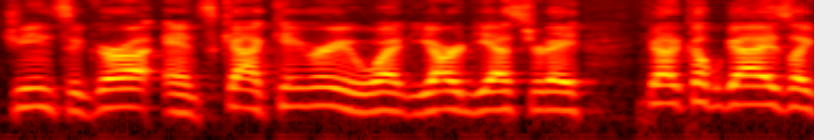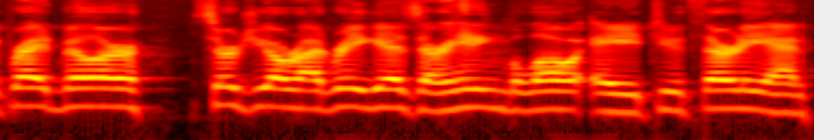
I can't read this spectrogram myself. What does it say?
Jean Segura, and Scott Kingery, who went yard yesterday. You got a couple guys like Brad Miller, Sergio Rodriguez are hitting below a 230, and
